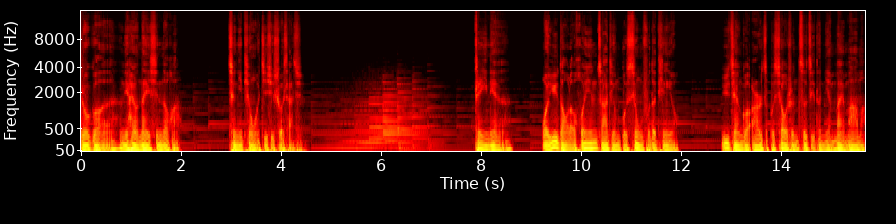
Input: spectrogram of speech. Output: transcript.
如果你还有耐心的话，请你听我继续说下去。这一年，我遇到了婚姻家庭不幸福的听友，遇见过儿子不孝顺自己的年迈妈妈，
